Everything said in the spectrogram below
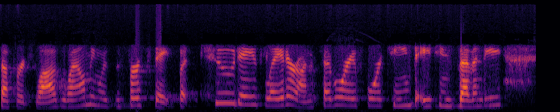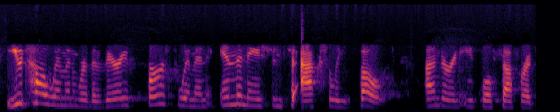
suffrage laws. Wyoming was the first state. But two days later, on February 14, 1870, Utah women were the very first women in the nation to actually vote under an equal suffrage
